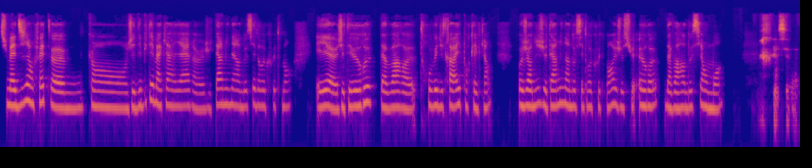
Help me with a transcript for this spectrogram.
tu m'as dit en fait euh, quand j'ai débuté ma carrière, je terminais un dossier de recrutement et j'étais heureux d'avoir trouvé du travail pour quelqu'un. Aujourd'hui, je termine un dossier de recrutement et je suis heureux d'avoir un dossier en moins c'est vrai.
